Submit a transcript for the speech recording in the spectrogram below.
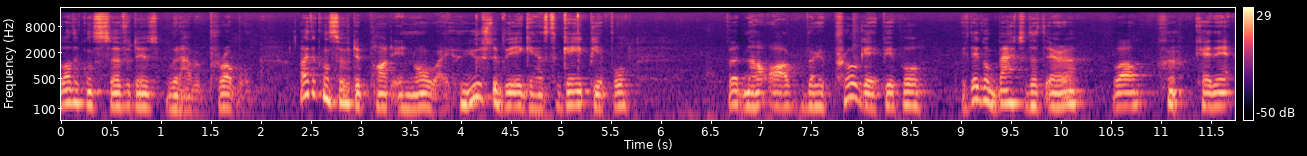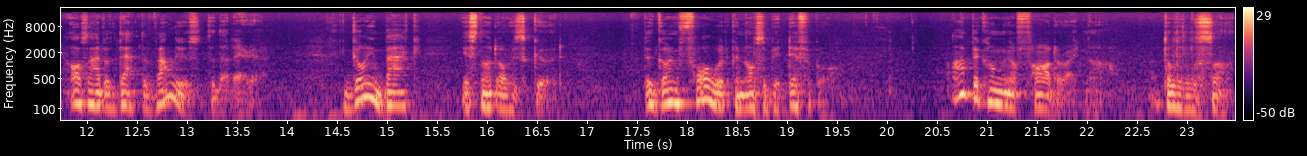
a lot of conservatives would have a problem. Like the Conservative Party in Norway, who used to be against gay people, but now are very pro-gay people. If they go back to that era, well, okay, they also had to adapt the values to that area. Going back is not always good, but going forward can also be difficult. I'm becoming a father right now, the little son.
